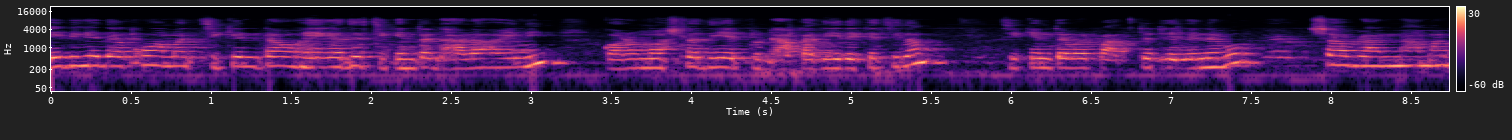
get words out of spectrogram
এইদিকে দেখো আমার চিকেনটাও হয়ে গেছে, চিকেনটা ঢালা হয়নি। গরম মশলা দিয়ে একটু ঢাকা দিয়ে রেখেছিলাম। চিকেনটা এবার পাত্রে ঢেলে নেব। সব রান্না আমার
